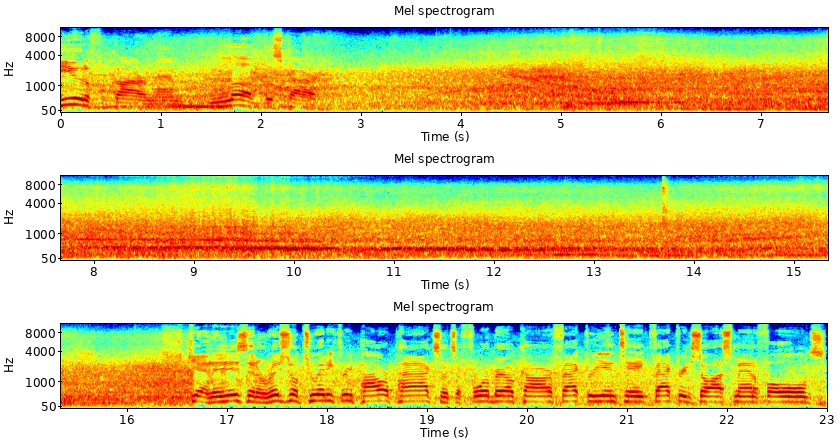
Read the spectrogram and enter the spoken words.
Beautiful car, man. Love this car. Again, it is an original 283 power pack, so it's a four barrel car, factory intake, factory exhaust manifolds.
